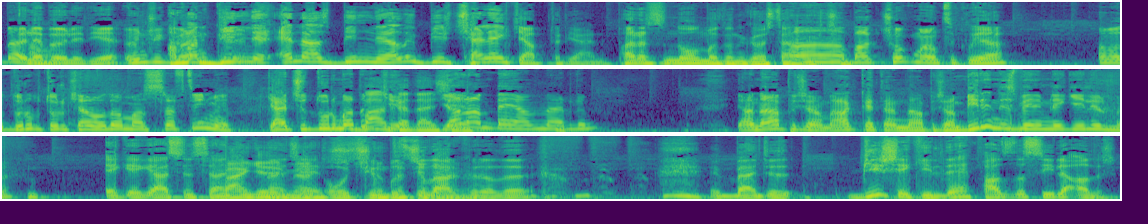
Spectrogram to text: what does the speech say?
Böyle Tamam. böyle diye. Önce Ama bin lira, en az bin liralık bir çelenk yaptır yani. Parasında olmadığını göstermek Aa, için. bak çok mantıklı ya. Ama durup dururken o da masraf değil mi? Gerçi durmadım Bankadan ki. şey- Yalan beyan verdim. Ya ne yapacağım? Hakikaten ne yapacağım? Biriniz benimle gelir mi? Ege gelsin sen. Ben gelirim Bence ya, hiç o cımbızcılar yani. kralı bence bir şekilde fazlasıyla alır.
